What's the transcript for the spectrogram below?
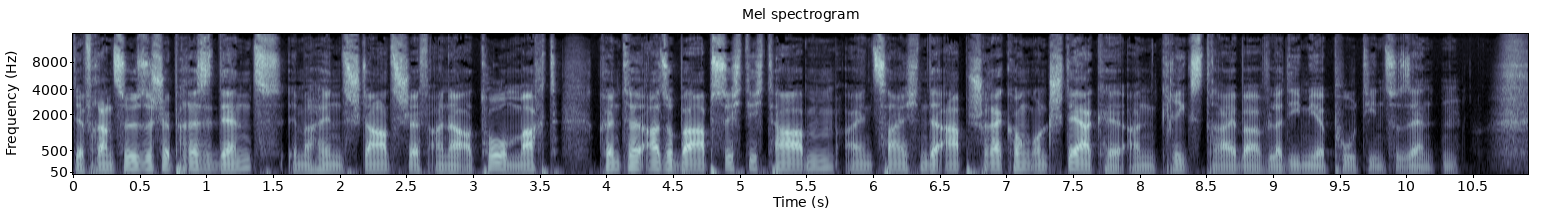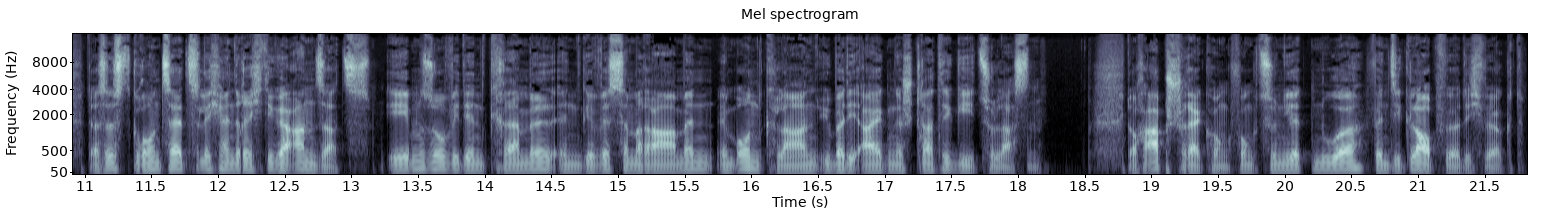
Der französische Präsident, immerhin Staatschef einer Atommacht, könnte also beabsichtigt haben, ein Zeichen der Abschreckung und Stärke an Kriegstreiber Wladimir Putin zu senden. Das ist grundsätzlich ein richtiger Ansatz, ebenso wie den Kreml in gewissem Rahmen im Unklaren über die eigene Strategie zu lassen. Doch Abschreckung funktioniert nur, wenn sie glaubwürdig wirkt.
